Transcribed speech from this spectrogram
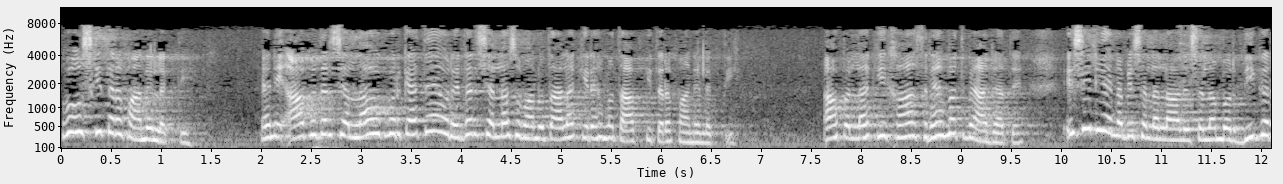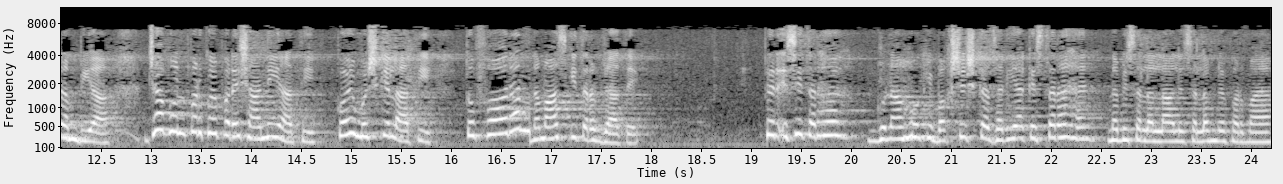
وہ اس کی طرف آنے لگتی۔ یعنی آپ ادھر سے اللہ اکبر کہتے ہیں اور ادھر سے اللہ سبحان تعالیٰ کی رحمت آپ کی طرف آنے لگتی۔ آپ اللہ کی خاص رحمت میں آ جاتے۔ ہیں اسی لیے نبی صلی اللہ علیہ وسلم اور دیگر انبیاء، جب ان پر کوئی پریشانی آتی، کوئی مشکل آتی، تو فوراً نماز کی طرف جاتے۔ پھر اسی طرح گناہوں کی بخشش کا ذریعہ کس طرح ہے؟ نبی صلی اللہ علیہ وسلم نے فرمایا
